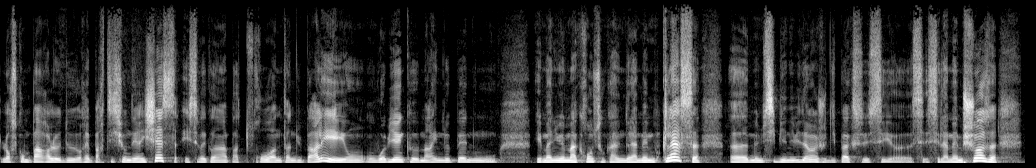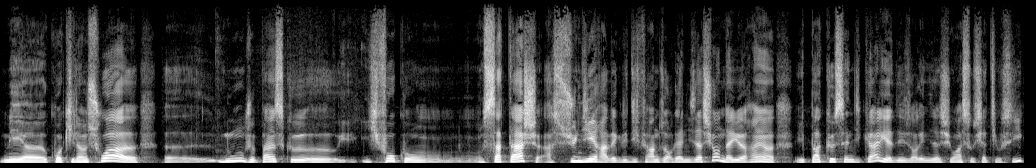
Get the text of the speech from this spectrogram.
lorsqu'on parle de répartition des richesses, et c'est vrai qu'on n'en a pas trop entendu parler, et on, voit bien que Marine Le Pen ou Emmanuel Macron sont quand même de la même classe, euh, même si bien évidemment, je ne dis pas que c'est la même chose, mais quoi qu'il en soit, nous, je pense qu'il faut qu'on on s'attache à s'unir avec les différentes organisations, d'ailleurs, hein, et pas que syndicales, il y a des organisations associatives aussi,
